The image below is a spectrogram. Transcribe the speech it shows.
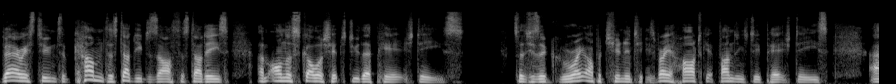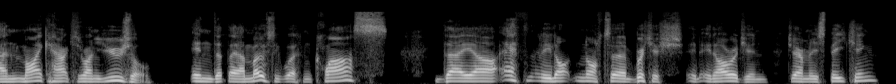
various students have come to study disaster studies um, on a scholarship to do their PhDs. So this is a great opportunity. It's very hard to get funding to do PhDs. And my characters are unusual in that they are mostly working class. They are ethnically not not uh, British in, in origin, generally speaking.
